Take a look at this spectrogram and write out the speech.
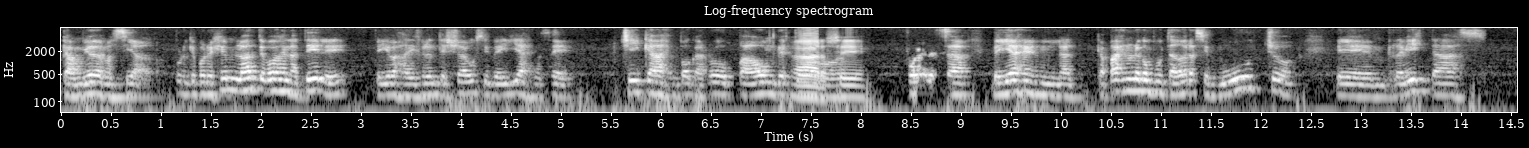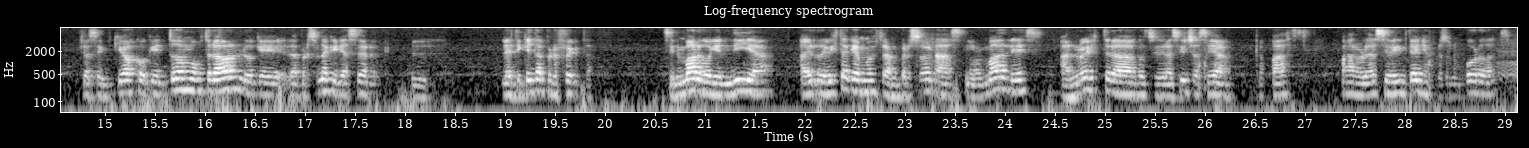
cambió demasiado. Porque, por ejemplo, antes vos en la tele te ibas a diferentes shows y veías, no sé, chicas en poca ropa, hombres Claro, todos sí. fuerza, veías en la, capaz en una computadora hace mucho, eh, revistas, ya sé, en kiosco, que todos mostraban lo que la persona quería hacer, el- la etiqueta perfecta. Sin embargo, hoy en día hay revistas que muestran personas normales, a nuestra consideración, ya sea capaz, para lo de hace 20 años, personas gordas,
